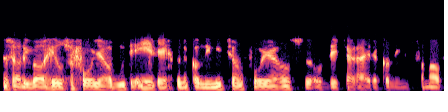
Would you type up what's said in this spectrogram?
dan zou hij wel heel zijn voorjaar op moeten inrichten. Dan kan hij niet zo'n voorjaar als, als dit jaar rijden. Dan kan hij niet vanaf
